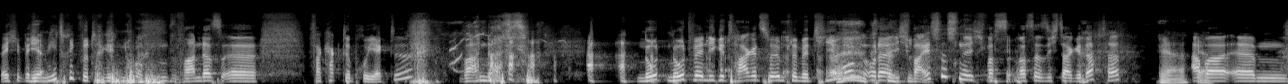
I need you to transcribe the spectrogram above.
welche, welche ja. Metrik wird da genommen? Waren das äh, verkackte Projekte? Waren das not, notwendige Tage zur Implementierung? Oder ich weiß es nicht, was, was er sich da gedacht hat. Ja, Aber ja. Ähm,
